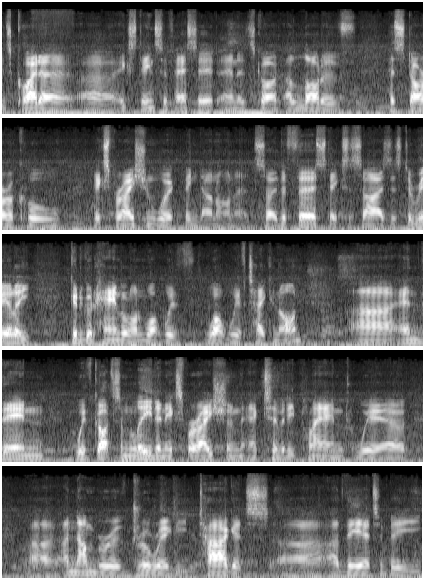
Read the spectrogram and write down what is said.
it's quite a uh, extensive asset, and it's got a lot of historical exploration work being done on it. So the first exercise is to really get a good handle on what we've what we've taken on, uh, and then we've got some lead and exploration activity planned where uh, a number of drill ready targets uh, are there to be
